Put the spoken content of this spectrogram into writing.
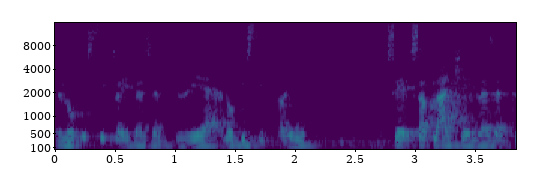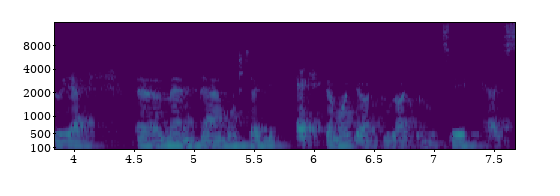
logisztikai vezetője, logisztikai supply chain vezetője ment el most egy echte magyar tulajdonú céghez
